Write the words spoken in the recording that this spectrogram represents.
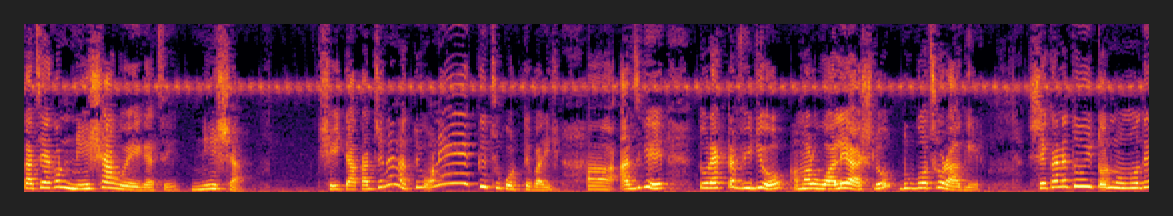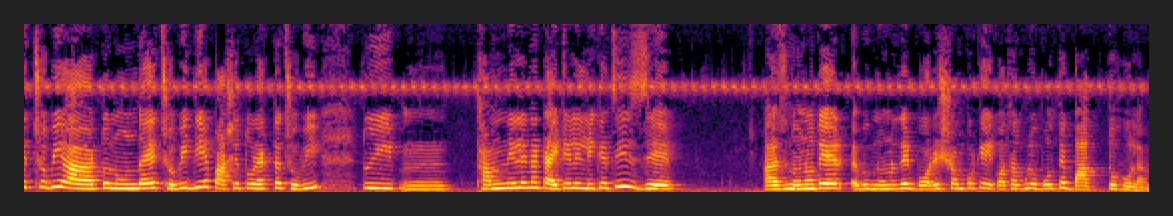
কাছে এখন নেশা হয়ে গেছে, নেশা। সেই টাকার জন্য না তুই অনেক কিছু করতে পারিস। আজকে তোর একটা ভিডিও আমার ওয়ালে আসলো দু বছর আগের। সেখানে তুই তোর ননদের ছবি আর তোর নন্দায়ের ছবি দিয়ে পাশে তোর একটা ছবি তুই থামনেলে না টাইটেলে লিখেছিস যে, আজ ননদের এবং ননদের বরের সম্পর্কে এই কথাগুলো বলতে বাধ্য হলাম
